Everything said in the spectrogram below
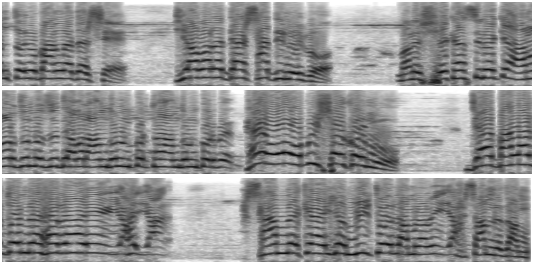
আনতে হইব বাংলাদেশে। হিয়াবার দেশ স্বাধীন হইব। মানে শেখ হাসিনাকে আনার জন্য যদি আবার আন্দোলন করতে আন্দোলন করবেন? হ্যাঁ ও অবশ্যই করব। যা বালার জন্য হেরাই সামনে কে এই যে মৃত হইলে আমরা সামনে যাব।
